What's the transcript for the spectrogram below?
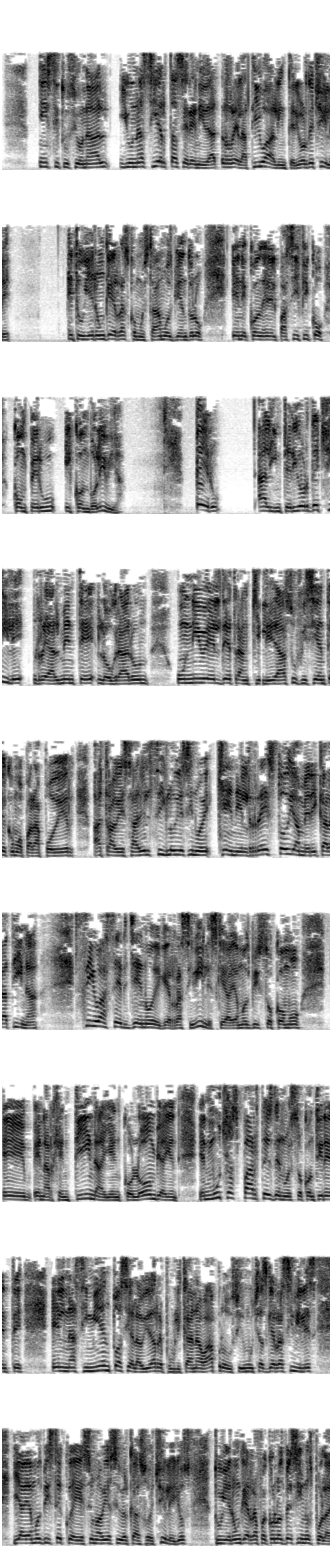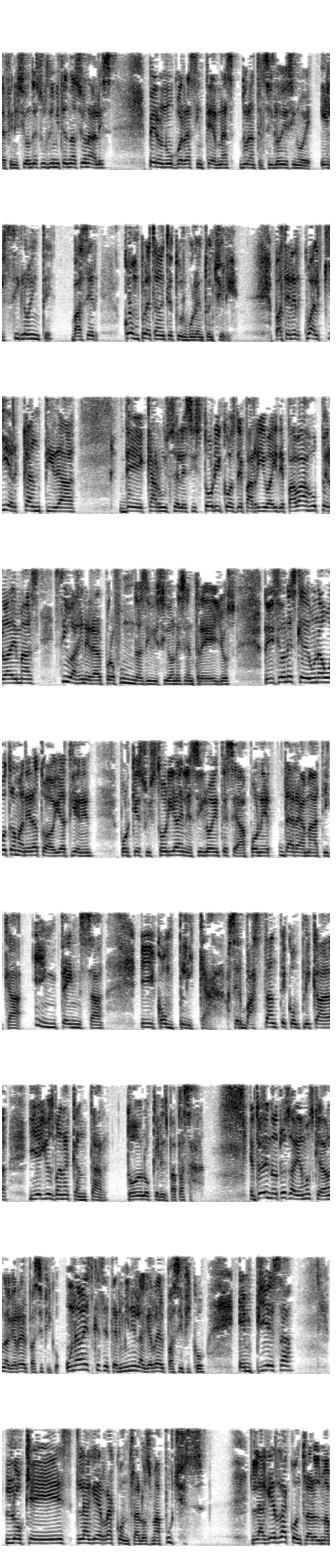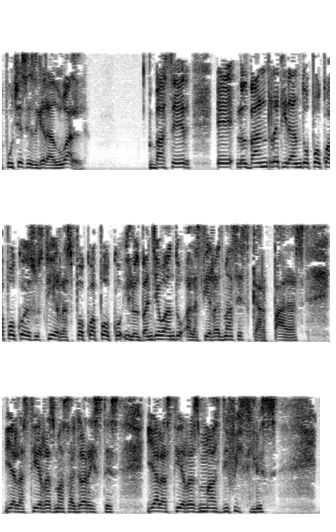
institucional y una cierta serenidad relativa al interior de Chile, tuvieron guerras como estábamos viéndolo en, en el Pacífico con Perú y con Bolivia. Pero al interior de Chile realmente lograron un nivel de tranquilidad suficiente como para poder atravesar el siglo XIX que en el resto de América Latina sí va a ser lleno de guerras civiles, que habíamos visto como eh, en Argentina y en Colombia y en, en muchas partes de nuestro continente el nacimiento hacia la vida republicana va a producir muchas guerras civiles y habíamos visto que ese no había sido el caso de Chile. Ellos tuvieron guerra, fue con los vecinos por la definición de sus límites nacionales, pero no guerras internas durante el siglo XIX. El siglo XX va a ser completamente turbulento en Chile. Va a tener cualquier cantidad de carruseles históricos de para arriba y de para abajo, pero además sí va a generar profundas divisiones entre ellos, divisiones que de una u otra manera todavía tienen, porque su historia en el siglo XX se va a poner dramática, intensa y complicada, va a ser bastante complicada y ellos van a cantar todo lo que les va a pasar. Entonces nosotros habíamos quedado en la guerra del Pacífico. Una vez que se termine la guerra del Pacífico, empieza lo que es la guerra contra los mapuches. La guerra contra los mapuches es gradual. Va a ser, eh, los van retirando poco a poco de sus tierras, poco a poco, y los van llevando a las tierras más escarpadas y a las tierras más agrestes y a las tierras más difíciles.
